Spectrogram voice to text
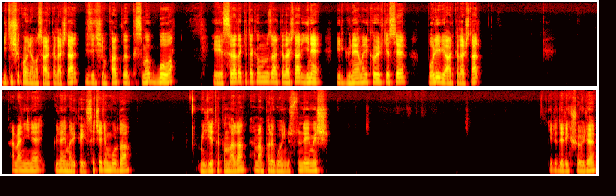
bitişik oynaması arkadaşlar. Dizilişin farklı kısmı bu. E, sıradaki takımımız arkadaşlar yine bir Güney Amerika ülkesi Bolivya arkadaşlar. Hemen yine Güney Amerika'yı seçelim burada. Milli takımlardan hemen Paraguay'ın üstündeymiş. Geri dedik şöyle.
